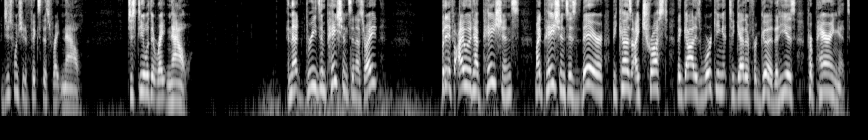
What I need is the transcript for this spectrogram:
I just want you to fix this right now. Just deal with it right now. And that breeds impatience in us, right? But if I would have patience, my patience is there because I trust that God is working it together for good, that He is preparing it.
